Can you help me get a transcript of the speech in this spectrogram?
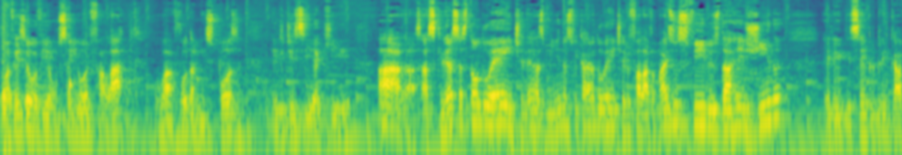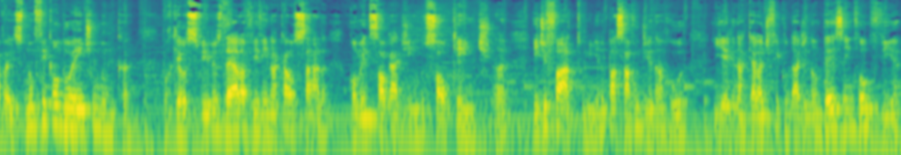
Uma vez eu ouvia um senhor falar, o avô da minha esposa, ele dizia que ah, as, as crianças estão doentes, né? as meninas ficaram doentes. Ele falava, mas os filhos da Regina, ele sempre brincava isso, não ficam doentes nunca, porque os filhos dela vivem na calçada comendo salgadinho no sol quente. Né? E de fato, o menino passava o dia na rua e ele, naquela dificuldade, não desenvolvia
